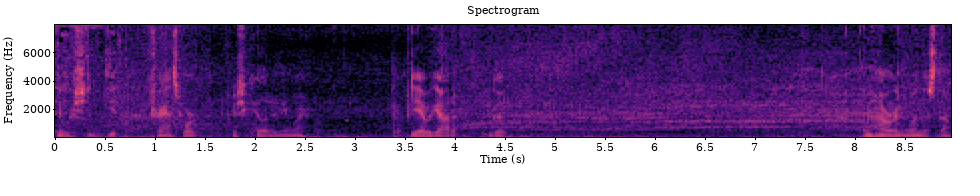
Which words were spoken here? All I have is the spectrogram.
I think we should get transport. We should kill it anyway. Yeah, we got it. Good. I don't know how we're gonna win this though.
